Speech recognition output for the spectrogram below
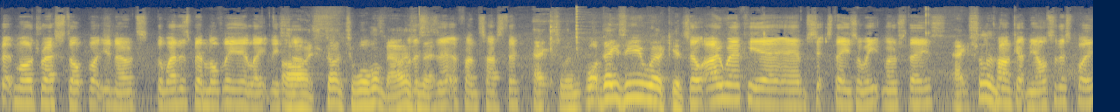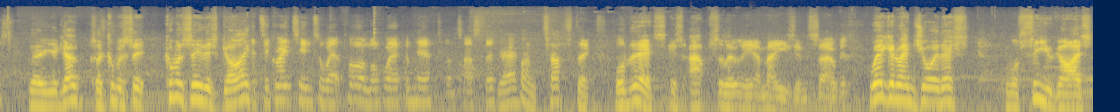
bit more dressed up, but you know, it's, the weather's been lovely here lately. So Oh, it's starting to warm up now, well, isn't is it? This is it. Fantastic. Excellent. What days are you working? So I work here um, six days a week, most days. Excellent. Can't get me out of this place. There you go. So come and see come and see this guy. It's a great team to work for. I love working here. It's fantastic. Yeah. Fantastic. Well, this is absolutely amazing. So we're going to enjoy this, and we'll see you guys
